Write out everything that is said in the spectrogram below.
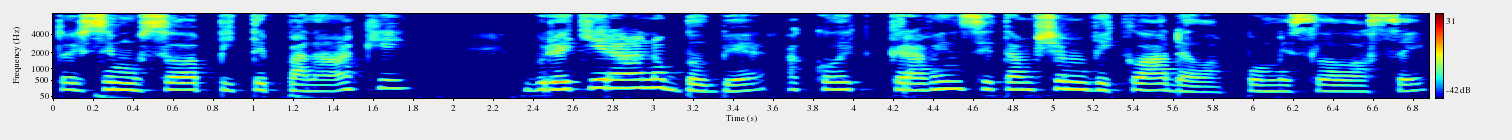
To jsi musela pít ty panáky? Bude ti ráno blbě a kolik kravin si tam všem vykládala, pomyslela si,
